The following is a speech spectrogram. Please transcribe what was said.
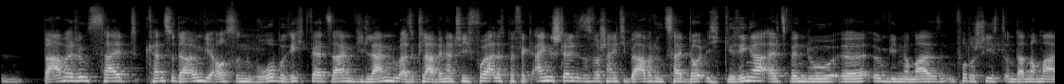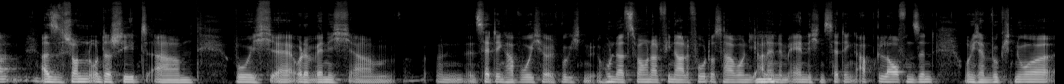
Bearbeitungszeit, kannst du da irgendwie auch so einen groben Richtwert sagen, wie lange du, also klar, wenn natürlich vorher alles perfekt eingestellt ist, ist wahrscheinlich die Bearbeitungszeit deutlich geringer, als wenn du äh, irgendwie normal ein Foto schießt und dann nochmal. Also es ist schon ein Unterschied, ähm, wo ich, äh, oder wenn ich ähm, ein Setting habe, wo ich halt wirklich 100, 200 finale Fotos habe und die mhm. alle in einem ähnlichen Setting abgelaufen sind und ich dann wirklich nur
